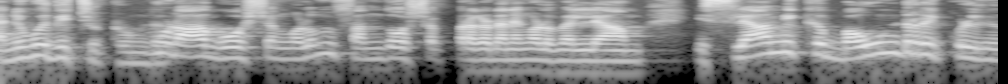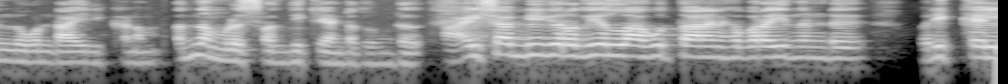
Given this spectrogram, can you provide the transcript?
അനുവദിച്ചിട്ടുണ്ട്. ആഘോഷങ്ങളും സന്തോഷ പ്രകടനങ്ങളുമെല്ലാം ഇസ്ലാമിക് ബൗണ്ടറിക്കുള്ളിൽ നിന്നുകൊണ്ടായിരിക്കണം. അത് നമ്മൾ ശ്രദ്ധിക്കേണ്ടതുണ്ട്. ആയിഷ ബി റലി അള്ളാഹു താലൻഹ പറയുന്നുണ്ട് ഒരിക്കൽ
